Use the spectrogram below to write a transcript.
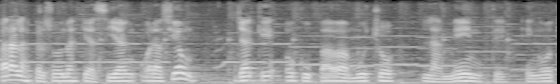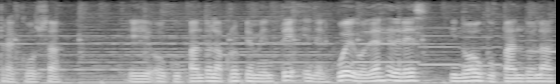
para las personas que hacían oración, ya que ocupaba mucho la mente en otra cosa, eh, ocupándola propiamente en el juego de ajedrez y no ocupándola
